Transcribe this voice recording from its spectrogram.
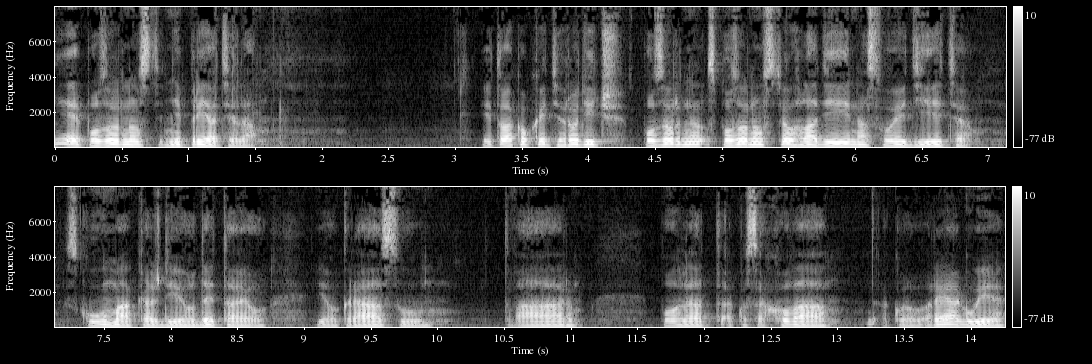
nie je pozornosť nepriateľa. Je to ako keď rodič pozorno- s pozornosťou hladí na svoje dieťa, skúma každý jeho detail, jeho krásu, tvár, pohľad, ako sa chová, ako reaguje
